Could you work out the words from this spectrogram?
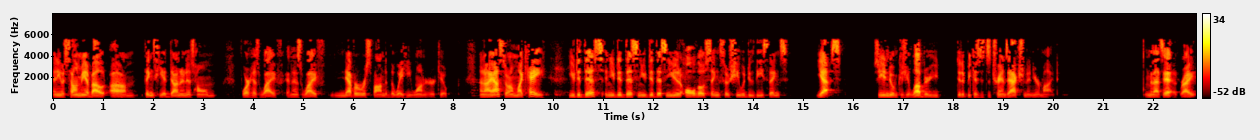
And he was telling me about um, things he had done in his home for his wife, and his wife never responded the way he wanted her to. And I asked him, I'm like, hey, you did this, and you did this, and you did this, and you did all those things so she would do these things? Yes. So you didn't do them because you loved her. You did it because it's a transaction in your mind. I mean, that's it, right?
